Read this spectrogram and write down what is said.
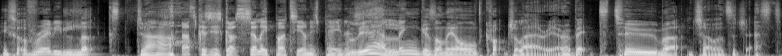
He sort of really looks down. That's because he's got silly putty on his penis. Yeah, lingers on the old crotchal area a bit too much, I would suggest.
